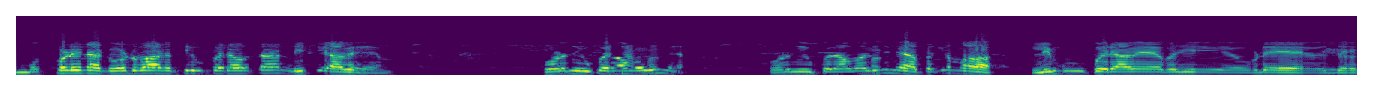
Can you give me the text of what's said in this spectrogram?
મગફળીના દોડવા નથી ઉપર આવતા નીચે આવે એમ. છોડની ઉપર આવવા જોઈએ ને છોડની ઉપર આવવા જોઈએ ને આપણે કેમ લીંબુ ઉપર આવે પછી આપણે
